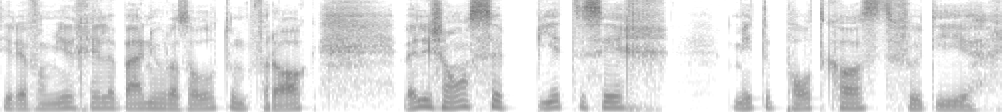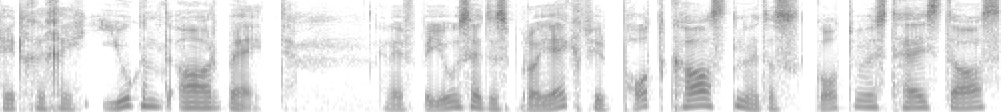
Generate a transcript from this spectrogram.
die reformierte Kirche Benjura Solothurn die Frage, welche Chancen bieten sich mit dem Podcast für die kirchliche Jugendarbeit? Ref BJUS hat ein Projekt für Podcasten, wenn das Gott wüsst, heisst das.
